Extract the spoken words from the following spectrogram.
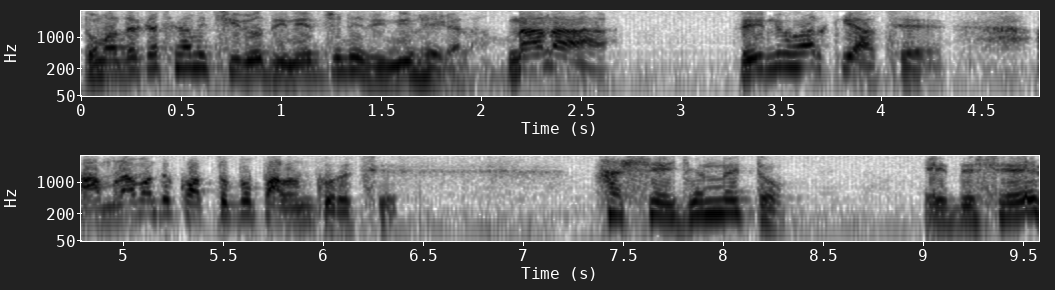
তোমাদের কাছে আমি চিরদিনের জন্য ঋণী হয়ে গেলাম। না না হওয়ার কি আছে? আমরা আমাদের কর্তব্য পালন করেছি। হ্যাঁ সেই জন্যই তো। এদেশের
